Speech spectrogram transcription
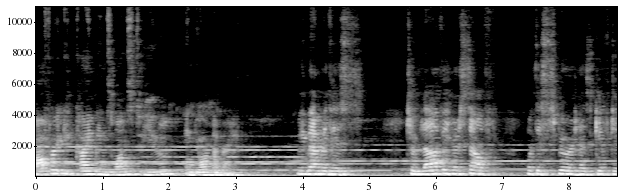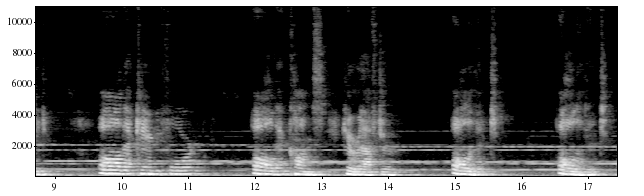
offer Ikkai means once to you in your memory. Remember this to love in yourself what the Spirit has gifted, all that came before, all that comes hereafter, all of it, all of it.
